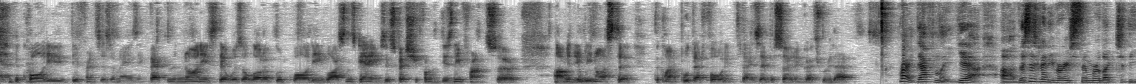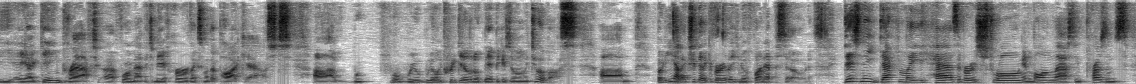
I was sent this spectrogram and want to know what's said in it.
the quality difference is amazing. Back in the 90s, there was a lot of good quality licensed games, especially from the Disney front. So um, it, it'd be nice to, to kind of put that forward in today's episode and go through that. Right, definitely, yeah. Uh, this is going to be very similar, like to the game draft uh, format that you may have heard, like some other podcasts. Uh, we, we, we only tweaked it a little bit because there are only two of us. Um, but yeah, it should be like a very like you know fun episode. Disney definitely has a very strong and long-lasting presence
